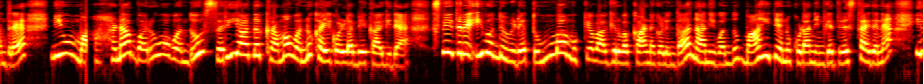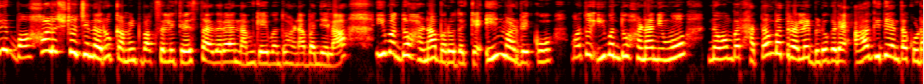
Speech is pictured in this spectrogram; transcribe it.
ಅಂದರೆ ನೀವು ಹಣ ಬರುವ ಒಂದು ಸರಿಯಾದ ಕ್ರಮವನ್ನು ಕೈಗೊಳ್ಳಬೇಕಾಗಿದೆ. ಸ್ನೇಹಿತರೆ, ಈ ಒಂದು ವಿಡಿಯೋ ತುಂಬಾ ಮುಖ್ಯವಾಗಿರುವ ಕಾರಣಗಳಿಂದ ನಾನು ಈ ಒಂದು ಮಾಹಿತಿಯನ್ನು ಕೂಡ ನಿಮಗೆ ತಿಳಿಸ್ತಾ ಇದ್ದೇನೆ. ಇಲ್ಲಿ ಬಹಳಷ್ಟು ಜನರು ಕಮೆಂಟ್ ಬಾಕ್ಸ್ ಅಲ್ಲಿ ತಿಳಿಸ್ತಾ ಇದ್ದಾರೆ, ನಮಗೆ ಈ ಒಂದು ಹಣ ಬಂದಿಲ್ಲ. ಈ ಒಂದು ಹಣ ಬರೋದಕ್ಕೆ ಏನ್ ಮಾಡಬೇಕು? ಮತ್ತು ಈ ಒಂದು ಹಣ ನೀವು ನವೆಂಬರ್ ಹತ್ತೊಂಬತ್ತರಲ್ಲೇ ಬಿಡುಗಡೆ ಆಗಿದೆ ಅಂತ ಕೂಡ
